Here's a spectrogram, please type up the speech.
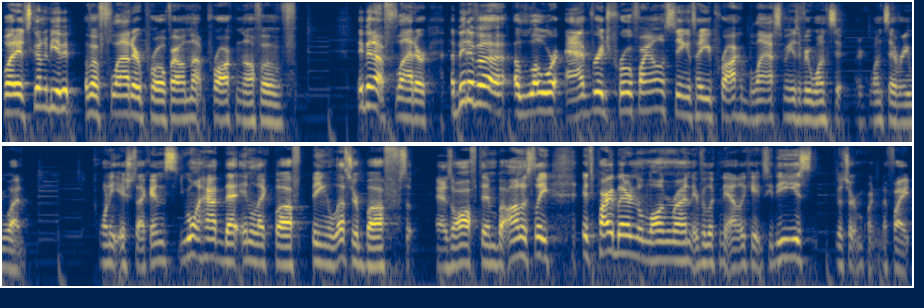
but it's going to be a bit of a flatter profile, not procking off of maybe not flatter, a bit of a, a lower average profile, seeing as how you proc blasphemies every once like once every what 20-ish seconds. You won't have that intellect buff being a lesser buff as often, but honestly, it's probably better in the long run if you're looking to allocate CDs to a certain point in the fight.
